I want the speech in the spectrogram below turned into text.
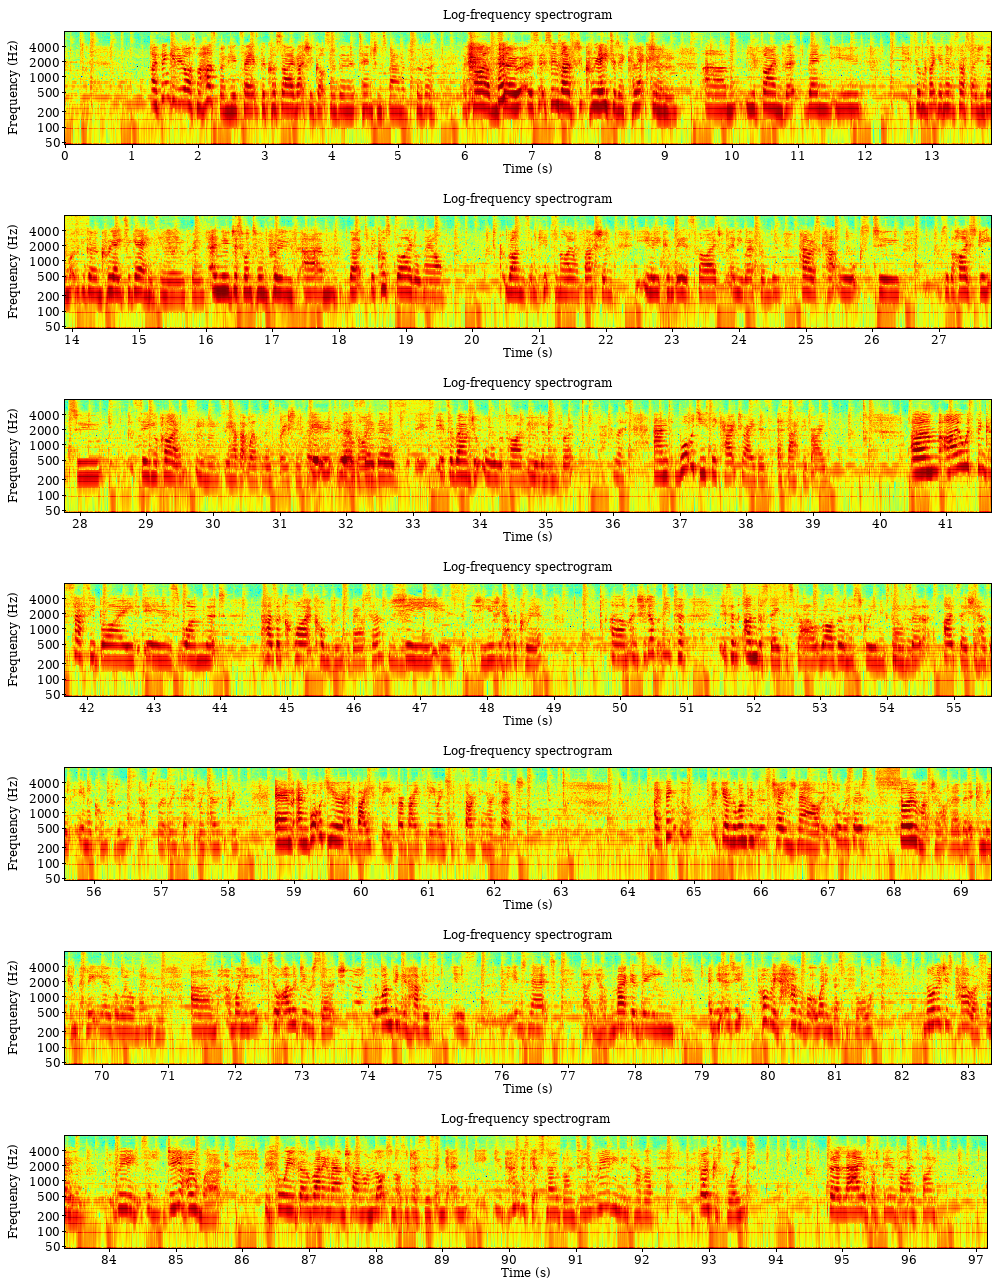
I think if you ask my husband, he'd say it's because I've actually got sort of an attention span of sort of a, a child. So as, as, soon as I've created a collection, mm-hmm. um, you find that then you it's almost like you're never satisfied. You then want to go and create again, continually improve, and you just want to improve. Um, but because bridal now runs and keeps an eye on fashion, you know you can be inspired anywhere from the Paris catwalks to to the high street to seeing your clients. Mm-hmm. So you have that wealth of inspiration to, it, to build on. Say there's it's around you all the time if mm-hmm. you're looking for it. Fabulous. And what would you say characterises a Sassi bride? Um, I always think a Sassi bride is one that has a quiet confidence about her. Mm-hmm. She is. She usually has a career, um, and she doesn't need to. It's an understated style rather than a screaming style. Mm-hmm. So I'd say she has an inner confidence. Absolutely, definitely, I would agree. Um, and what would your advice be for a bride to be when she's starting her search? I think again, the one thing that's changed now is almost there is so much out there that it can be completely overwhelming. Mm -hmm. um, and when you, so I would do research. The one thing you have is is the internet. Uh, you have magazines, and you, as you probably haven't bought a wedding dress before, knowledge is power. So mm -hmm. really, so do your homework before you go running around trying on lots and lots of dresses, and, and you can just get snowblind. So you really need to have a, a focus point but allow yourself to be advised by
